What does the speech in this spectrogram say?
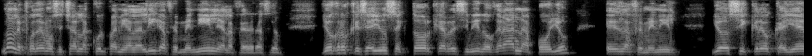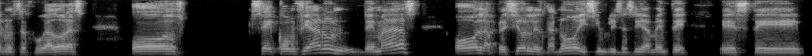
no le podemos echar la culpa ni a la liga femenil ni a la federación. Yo creo que si hay un sector que ha recibido gran apoyo, es la femenil. Yo sí creo que ayer nuestras jugadoras o se confiaron de más o la presión les ganó y simple y sencillamente este,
